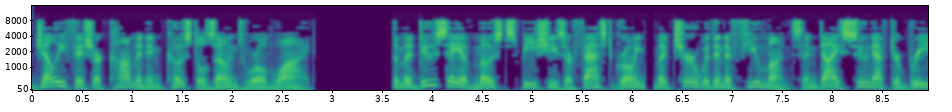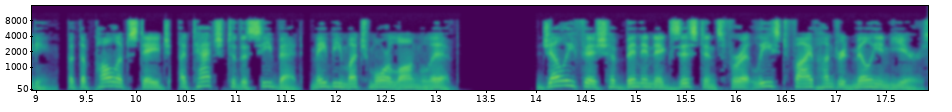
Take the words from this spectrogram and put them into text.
jellyfish are common in coastal zones worldwide. The medusae of most species are fast-growing, mature within a few months and die soon after breeding, but the polyp stage, attached to the seabed, may be much more long-lived. Jellyfish have been in existence for at least 500 million years,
